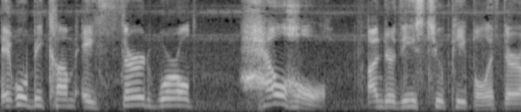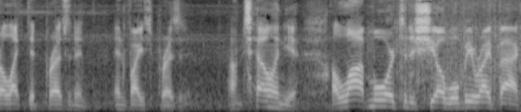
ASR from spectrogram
It will become a third world hellhole under these two people if they're elected president and vice president. I'm telling you, a lot more to the show. We'll be right back.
